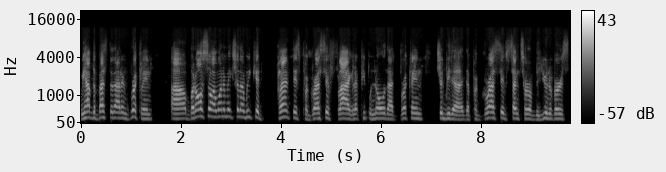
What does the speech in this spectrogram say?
we have the best of that in Brooklyn. Uh, but also, I want to make sure that we could plant this progressive flag, let people know that Brooklyn should be the, the progressive center of the universe,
